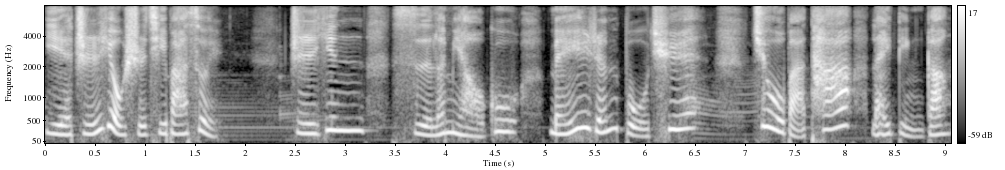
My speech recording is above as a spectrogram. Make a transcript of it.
也只有十七八岁。只因死了淼姑，没人补缺，就把她来顶缸。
